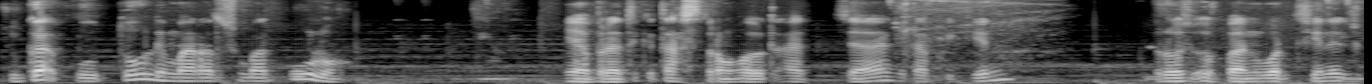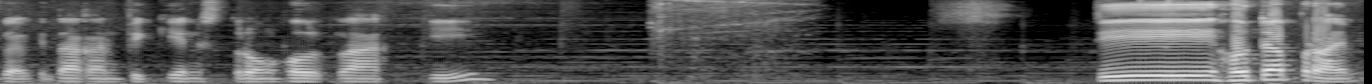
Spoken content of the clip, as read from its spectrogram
juga butuh 540 ya berarti kita stronghold aja kita bikin. Terus urban world sini juga kita akan bikin stronghold lagi. Di Hoda Prime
